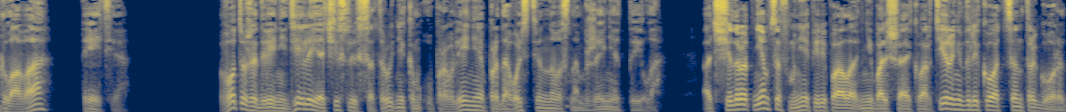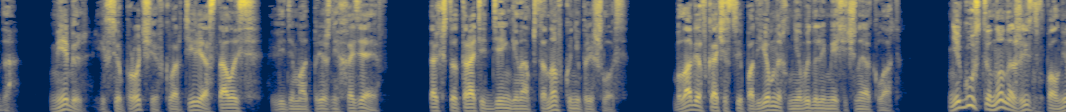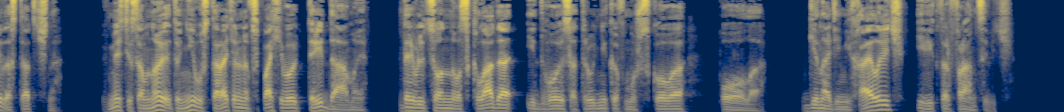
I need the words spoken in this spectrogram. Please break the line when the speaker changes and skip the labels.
Глава третья. Вот уже две недели я числюсь сотрудником управления продовольственного снабжения тыла. От щедрот немцев мне перепала небольшая квартира недалеко от центра города. Мебель и все прочее в квартире осталось, видимо, от прежних хозяев. Так что тратить деньги на обстановку не пришлось. Благо, в качестве подъемных мне выдали месячный оклад. Не густо, но на жизнь вполне достаточно. Вместе со мной эту ниву старательно вспахивают три дамы дореволюционного склада и двое сотрудников мужского пола – Геннадий Михайлович и Виктор Францевич.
